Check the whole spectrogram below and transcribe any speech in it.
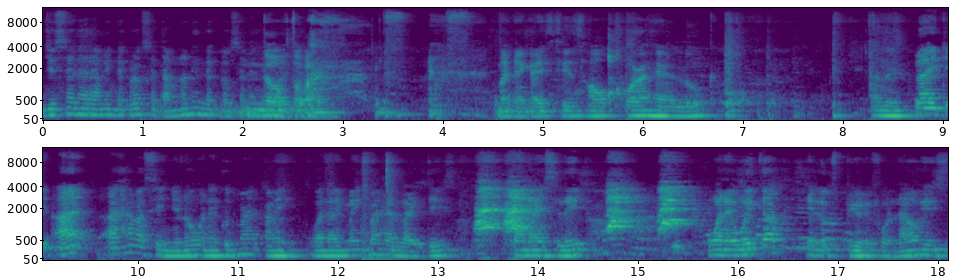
you said that I'm in the closet. I'm not in the closet anymore. No, but then guys, this is how our hair look. And then, Like, I, I have a thing, you know, when I put my, I mean, when I make my hair like this, when I sleep, when I wake up, it looks beautiful. Now it's,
